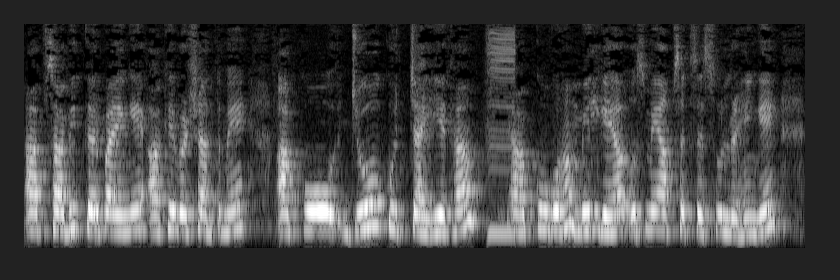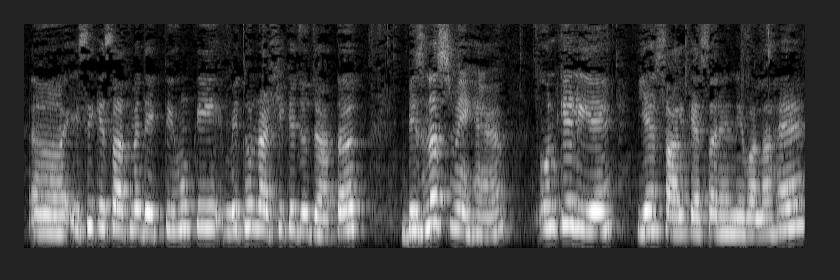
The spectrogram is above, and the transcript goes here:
आप साबित कर पाएँगे, आखिर वर्षांत में आपको जो कुछ चाहिए था, आपको वह मिल गया, उसमें आप सक्सेसफुल रहेंगे। इसी के साथ मैं देखती हूँ कि मिथुन राशि के जो जातक बिज़नेस में हैं, उनके लिए यह साल कैसा रहने वाला है?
